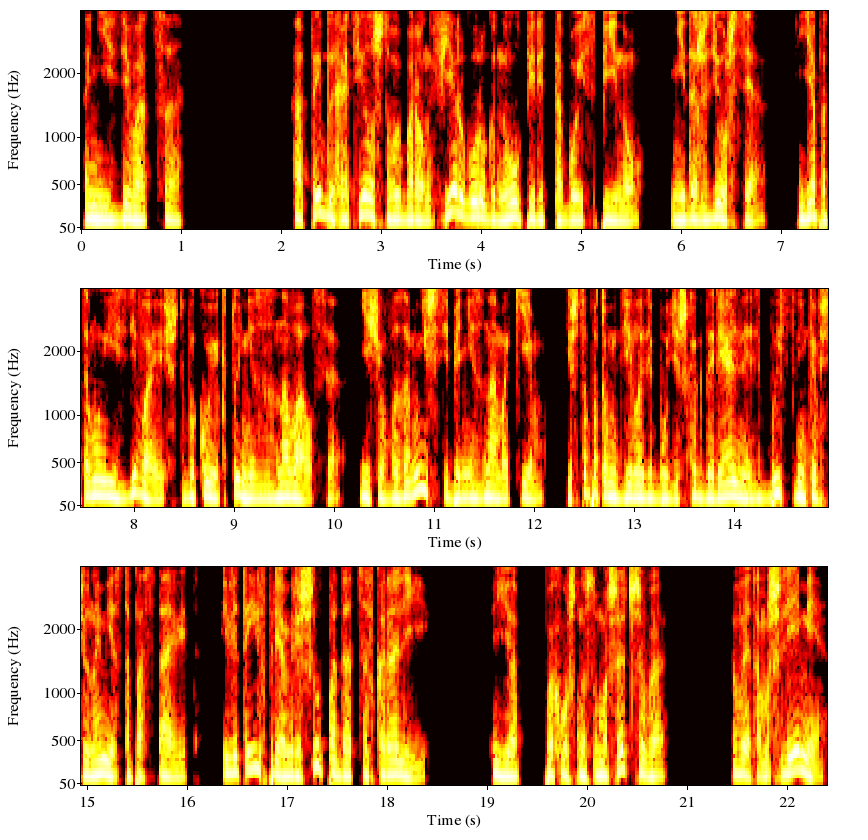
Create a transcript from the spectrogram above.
а не издеваться. А ты бы хотел, чтобы барон Фергур гнул перед тобой спину. Не дождешься. Я потому и издеваюсь, чтобы кое-кто не зазнавался. Еще возомнишь себя незнамо кем. И что потом делать будешь, когда реальность быстренько все на место поставит? Или ты и впрямь решил податься в короли? Я похож на сумасшедшего? В этом шлеме?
